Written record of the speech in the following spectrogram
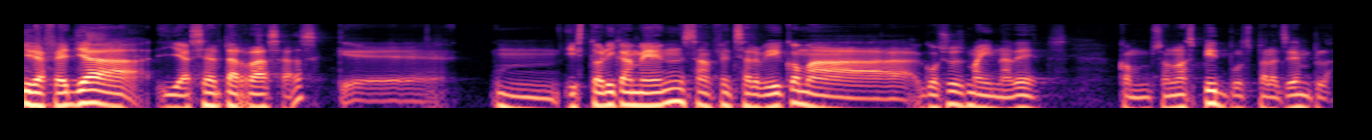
I de fet hi ha, hi ha certes races que mm, històricament s'han fet servir com a gossos mainaders, com són els pitbulls, per exemple,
